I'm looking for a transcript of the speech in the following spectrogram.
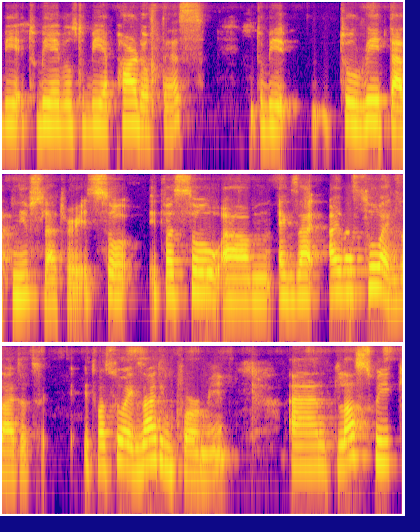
be to be able to be a part of this, to be to read that newsletter. It's so it was so um, I was so excited. It was so exciting for me. And last week,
